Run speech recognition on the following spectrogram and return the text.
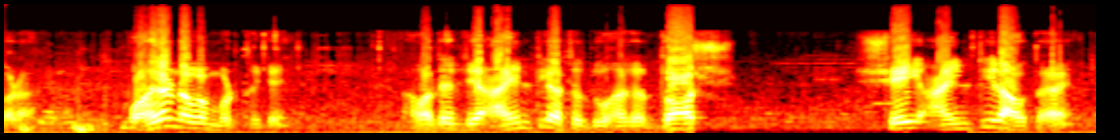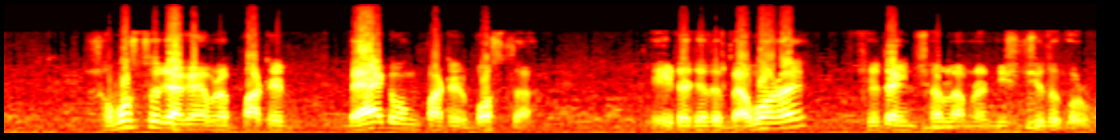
করা। পহেলা নভেম্বর থেকে আমাদের যে আইনটি আছে দু হাজার দশ, সেই আইনটির আওতায় সমস্ত জায়গায় আমরা পাটের ব্যাগ এবং পাটের বস্তা এটা যাতে ব্যবহার হয়, সেটা ইনশাল্লাহ আমরা নিশ্চিত করব।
